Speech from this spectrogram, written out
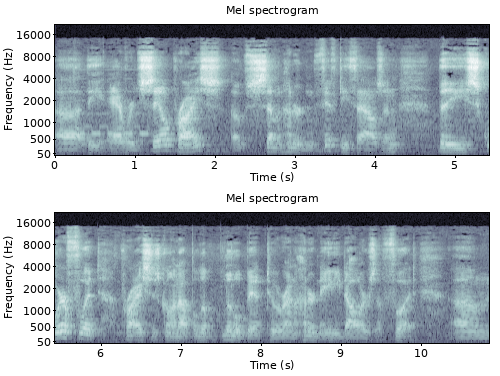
Uh, the average sale price of 750,000. The square foot price has gone up a little, little bit to around $180 a foot. Um,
